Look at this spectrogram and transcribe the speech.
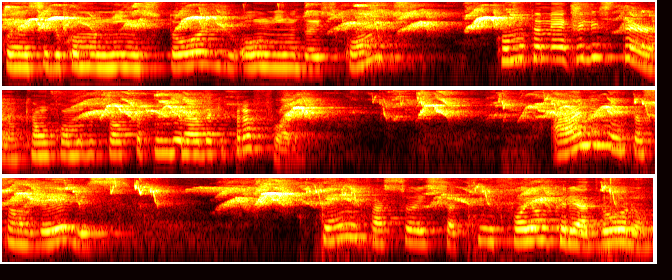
Conhecido como ninho estojo ou ninho dois cômodos, como também aquele externo, que é um cômodo só que está pendurado aqui para fora. A alimentação deles, quem passou isso aqui foi um criador,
